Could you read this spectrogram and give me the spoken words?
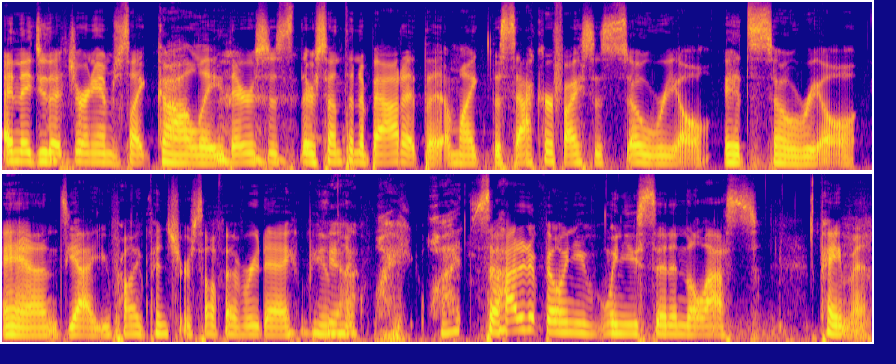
and they do that journey, I'm just like, golly, there's just there's something about it that I'm like, the sacrifice is so real. It's so real. And yeah, you probably pinch yourself every day being Yeah. like, Wait, what? So how did it feel when you when you sent in the last payment?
